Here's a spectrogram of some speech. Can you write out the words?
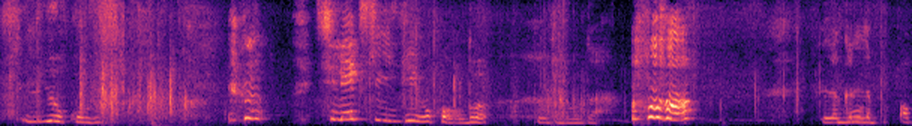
Silgi yok. Çilek silgi yok oldu. Burada burada. Laka lapa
